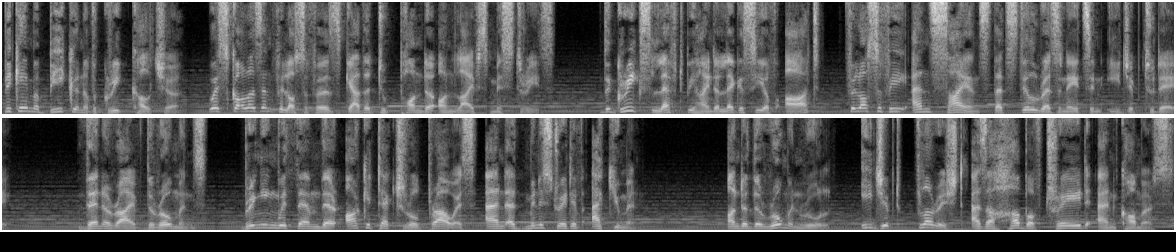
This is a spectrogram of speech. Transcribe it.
became a beacon of Greek culture, where scholars and philosophers gathered to ponder on life's mysteries. The Greeks left behind a legacy of art, philosophy, and science that still resonates in Egypt today. Then arrived the Romans, bringing with them their architectural prowess and administrative acumen. Under the Roman rule, Egypt flourished as a hub of trade and commerce.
